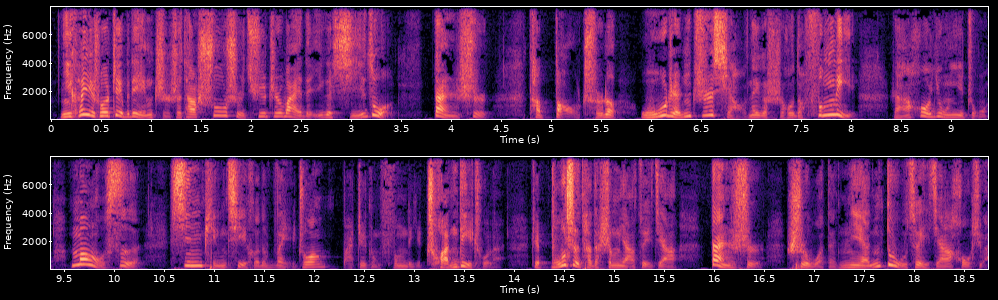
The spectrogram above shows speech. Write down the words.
你可以说这部电影只是他舒适区之外的一个习作，但是。他保持了无人知晓那个时候的锋利，然后用一种貌似心平气和的伪装，把这种锋利传递出来。这不是他的生涯最佳，但是是我的年度最佳候选。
